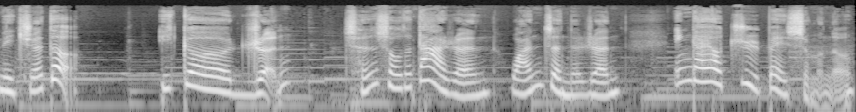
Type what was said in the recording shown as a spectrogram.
你觉得一个人，成熟的大人，完整的人，应该要具备什么呢？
